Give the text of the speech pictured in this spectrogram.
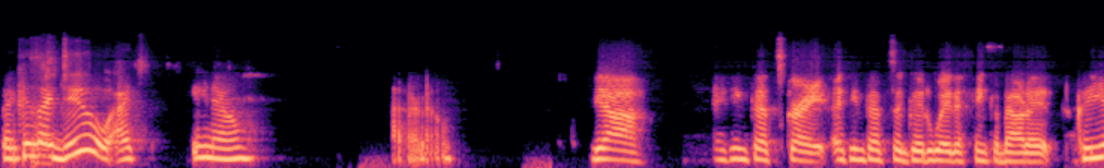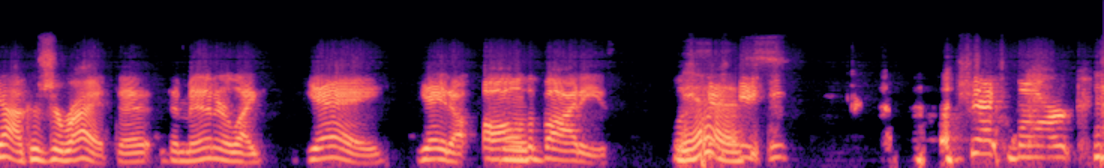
Because I do. I, you know, I don't know. Yeah, I think that's great. I think that's a good way to think about it. 'Cause, yeah, because you're right. The the men are like, yay, yay to all Mhm. the bodies. Yes. Check mark.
